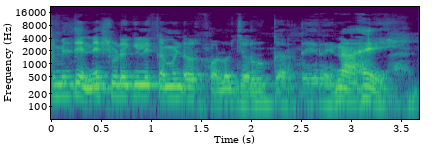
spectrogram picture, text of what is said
तो मिलते हैं नेक्स्ट वीडियो के लिए कमेंट और फॉलो ज़रूर करते रहना, है।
